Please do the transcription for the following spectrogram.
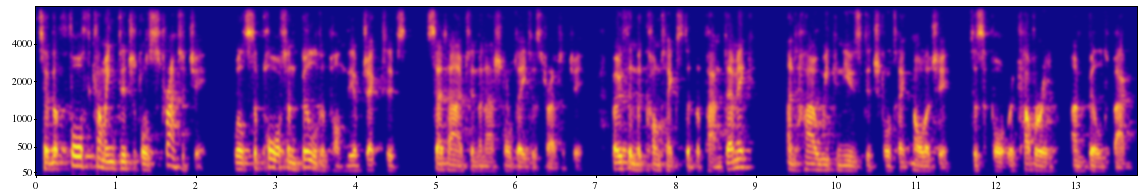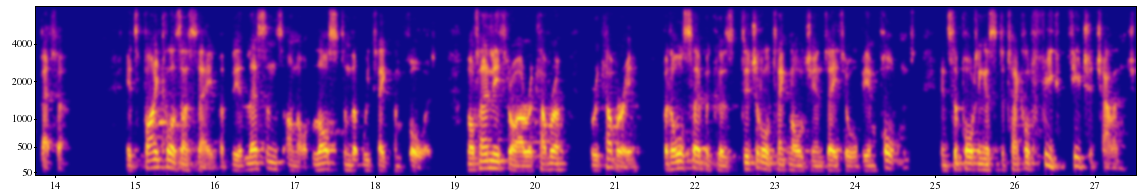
So the forthcoming digital strategy will support and build upon the objectives set out in the National Data Strategy, both in the context of the pandemic and how we can use digital technology to support recovery and build back better. It's vital, as I say, that the lessons are not lost and that we take them forward, not only through our recover, recovery, but also because digital technology and data will be important in supporting us to tackle future challenge,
